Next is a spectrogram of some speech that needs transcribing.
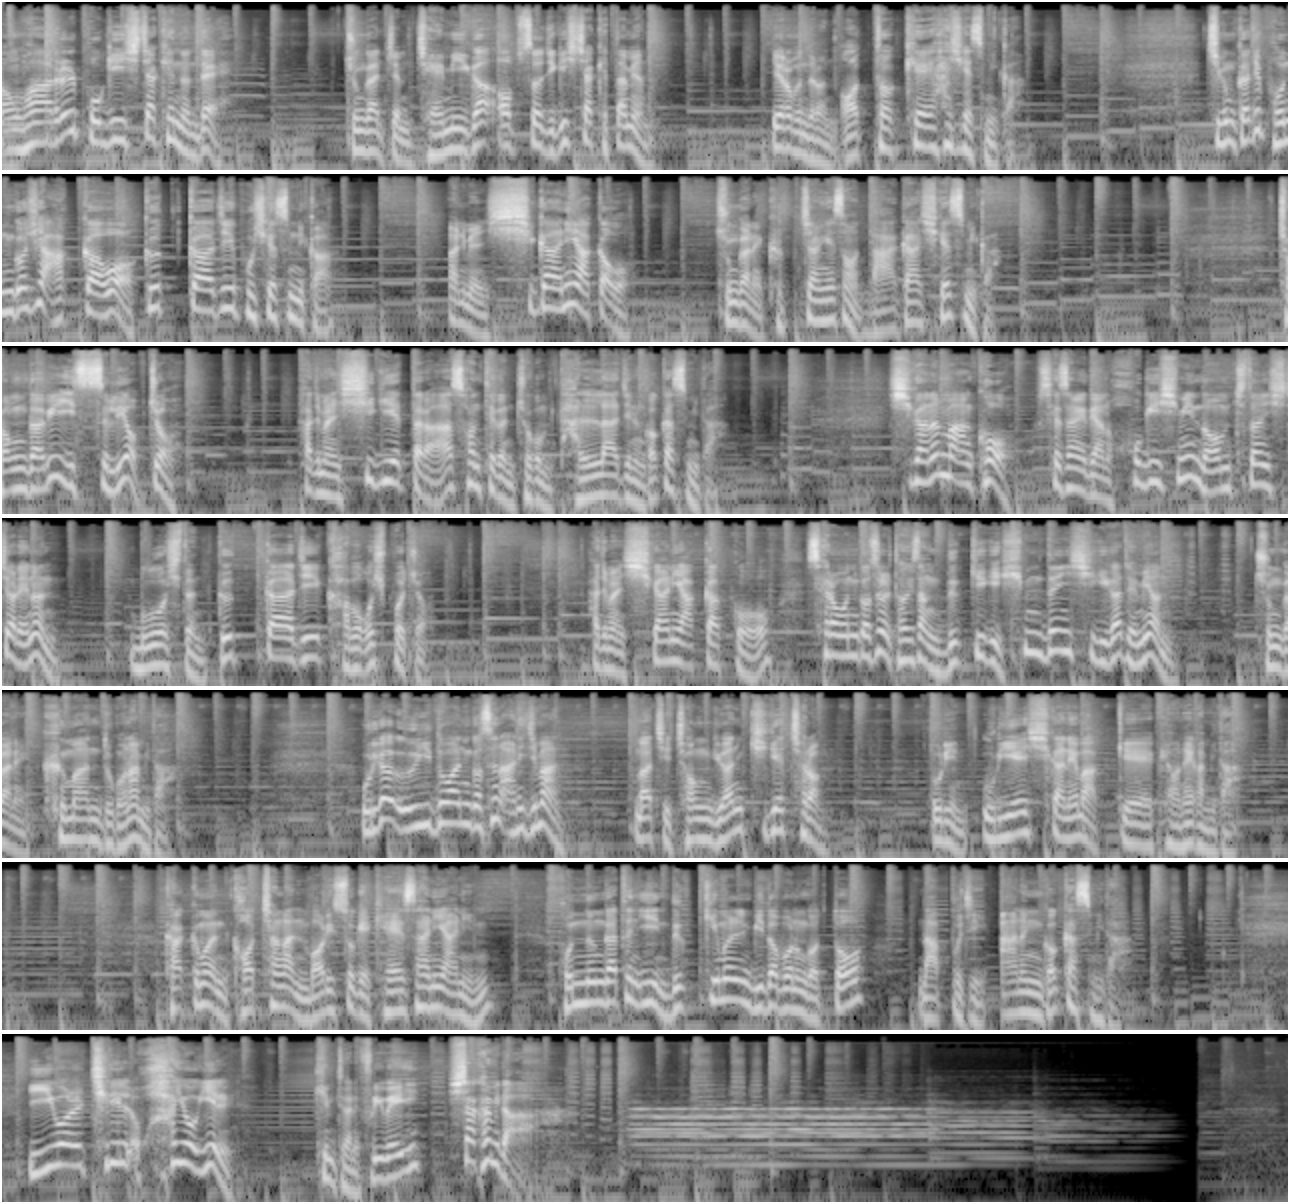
영화를 보기 시작했는데 중간쯤 재미가 없어지기 시작했다면 여러분들은 어떻게 하시겠습니까? 지금까지 본 것이 아까워 끝까지 보시겠습니까? 아니면 시간이 아까워 중간에 극장에서 나가시겠습니까? 정답이 있을 리 없죠. 하지만 시기에 따라 선택은 조금 달라지는 것 같습니다. 시간은 많고 세상에 대한 호기심이 넘치던 시절에는 무엇이든 끝까지 가보고 싶었죠. 하지만 시간이 아깝고 새로운 것을 더 이상 느끼기 힘든 시기가 되면 중간에 그만두곤 합니다. 우리가 의도한 것은 아니지만 마치 정교한 기계처럼 우린 우리의 시간에 맞게 변해갑니다. 가끔은 거창한 머릿속의 계산이 아닌 본능 같은 이 느낌을 믿어보는 것도 나쁘지 않은 것 같습니다. 2월 7일 화요일 김태훈의 프리웨이 시작합니다.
